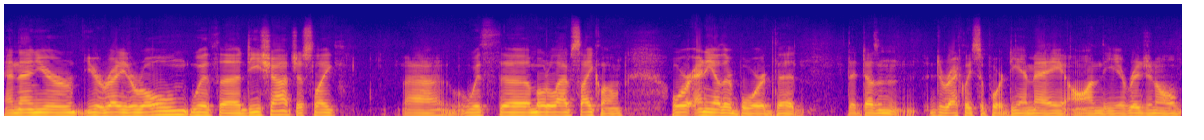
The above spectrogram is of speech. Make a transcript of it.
and then you're you're ready to roll with a D-Shot just like uh, with the Motolab Cyclone or any other board that that doesn't directly support DMA on the original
